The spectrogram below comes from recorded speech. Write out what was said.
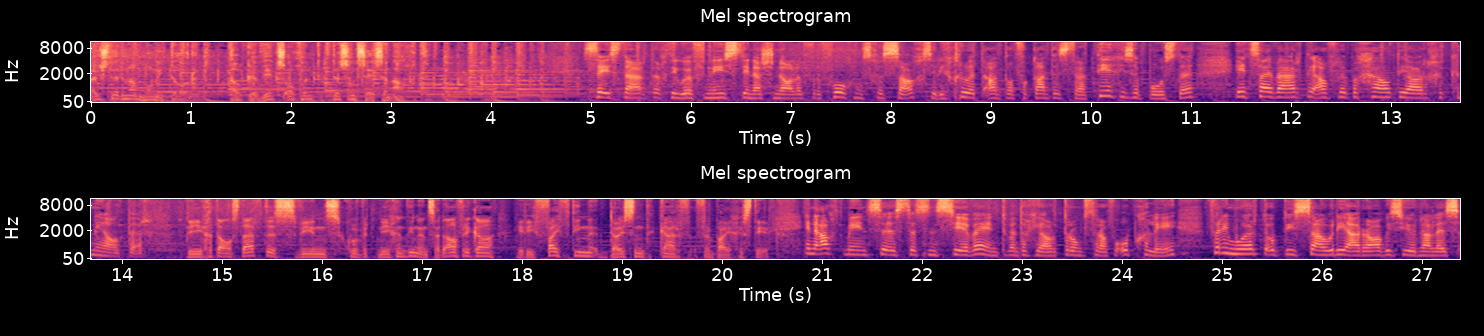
Luister na Monitor elke weekoggend tussen 6 en 8. 6:30 die hoofnuus die nasionale vervolgingsgesag sê die groot aantal vakante strategiese poste het sy werk die afgelope geldjaar gekneelter. Die getal sterftes weens COVID-19 in Suid-Afrika het die 15000 kerf verbygesteek. En 8 mense is tussen 7 en 20 jaar tronkstraf opgelê vir die moord op die Saudi-Arabiese joernalis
